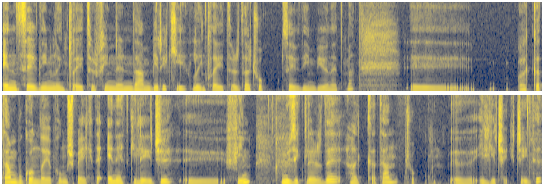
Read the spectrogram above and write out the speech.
en sevdiğim Linklater filmlerinden biri ki Linklater da çok sevdiğim bir yönetmen. E, hakikaten bu konuda yapılmış belki de en etkileyici e, film. Müzikleri de hakikaten çok e, ilgi çekiciydi.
